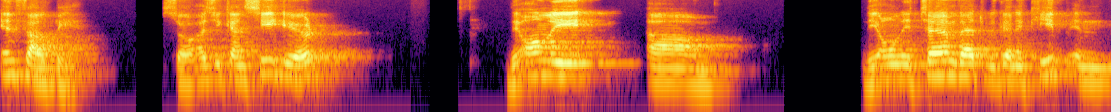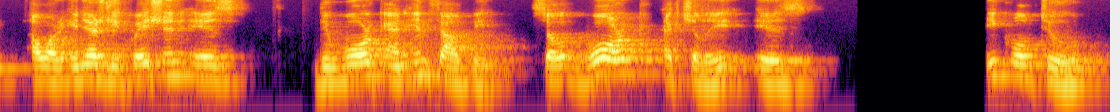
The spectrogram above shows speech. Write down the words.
enthalpy. So as you can see here, the only um, the only term that we're going to keep in our energy equation is the work and enthalpy. So work actually is equal to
